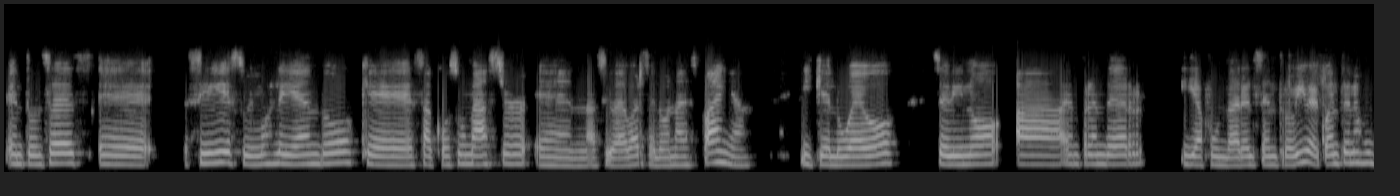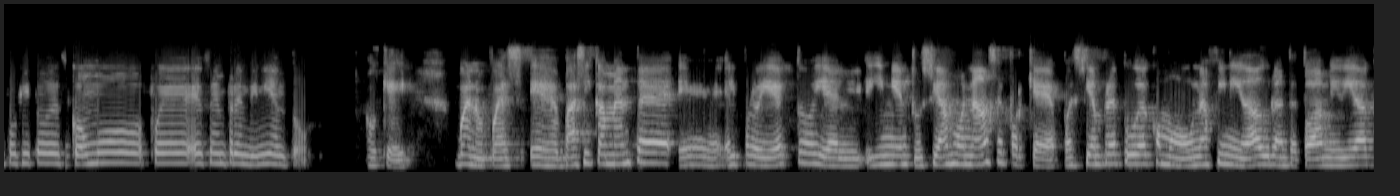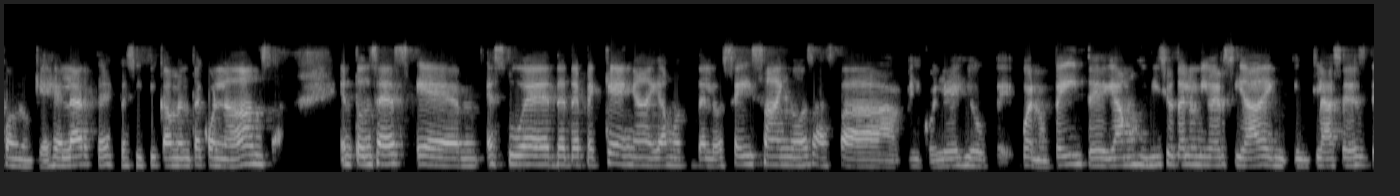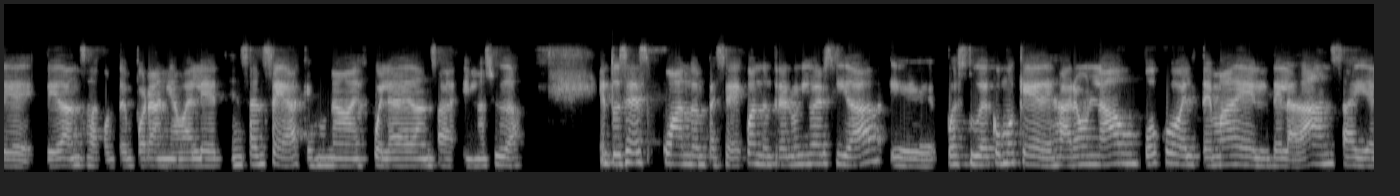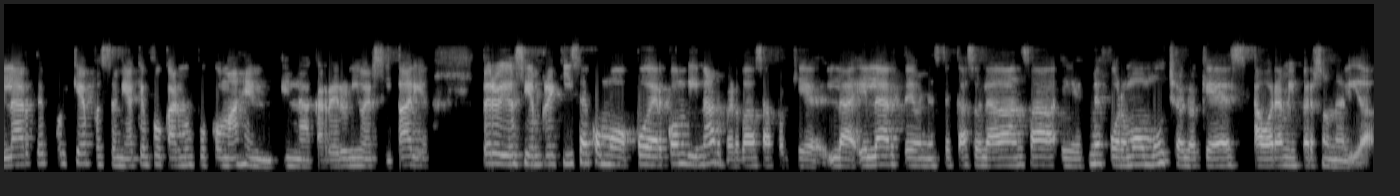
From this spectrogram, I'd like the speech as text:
Entonces, eh, sí, estuvimos leyendo que sacó su máster en la ciudad de Barcelona, España, y que luego se vino a emprender y a fundar el Centro Vive. Cuéntenos un poquito de cómo fue ese emprendimiento. Ok, bueno, pues eh, básicamente eh, el proyecto y, el, y mi entusiasmo nace porque pues siempre tuve como una afinidad durante toda mi vida con lo que es el arte, específicamente con la danza. Entonces, em, estuve desde pequeña, digamos, de los seis años hasta el colegio, bueno, 20, digamos, inicios de la universidad en, clases de, danza contemporánea, ballet en Sansea, que es una escuela de danza en la ciudad. Entonces, cuando empecé, cuando entré a la universidad, eh, pues tuve como que dejar a un lado un poco el tema de la danza y del arte, porque pues tenía que enfocarme un poco más en, en la carrera universitaria pero yo siempre quise como poder combinar, ¿verdad? O sea, porque el arte, en este caso la danza, eh, me formó mucho lo que es ahora mi personalidad.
